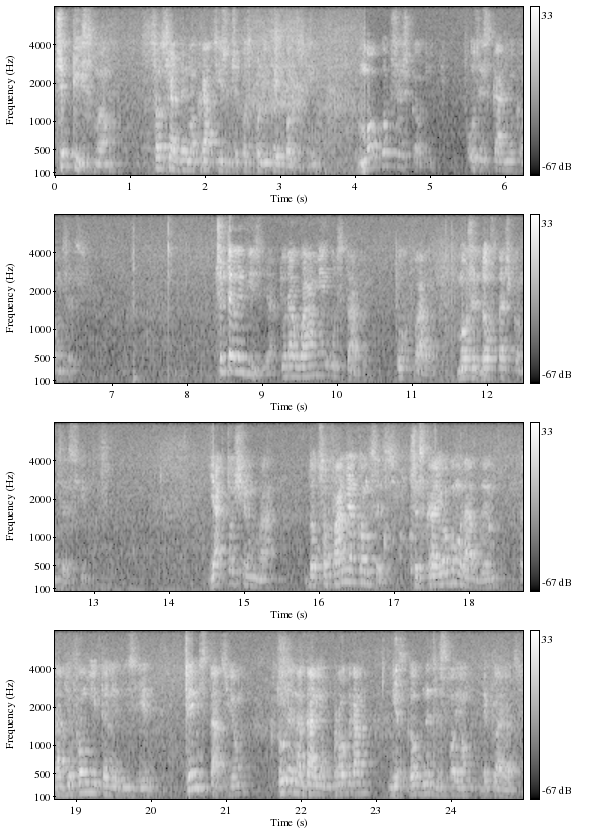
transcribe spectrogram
czy pismo socjaldemokracji Rzeczypospolitej Polskiej mogło przeszkodzić w uzyskaniu koncesji? Czy telewizja, która łamie ustawy, uchwałę, może dostać koncesję? Jak to się ma do cofania koncesji przez Krajową Radę Radiofonii i Telewizji tym stacjom, które nadają program niezgodny ze swoją deklaracją?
